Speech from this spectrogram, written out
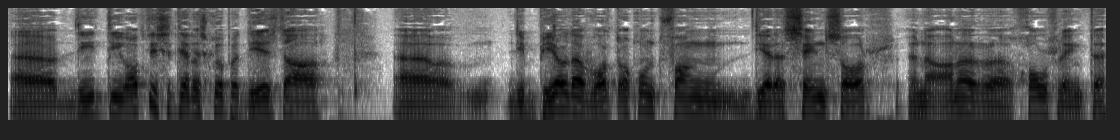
Uh die die optiese teleskope deesdae uh die beelde word ook ontvang deur 'n sensor in 'n ander uh, golflengte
